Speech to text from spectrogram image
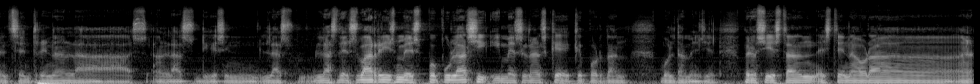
ens centren en les, en les, diguéssim, les, les dels barris més populars i, i més grans que, que porten molta més gent. Però sí, estan, estem ara en,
